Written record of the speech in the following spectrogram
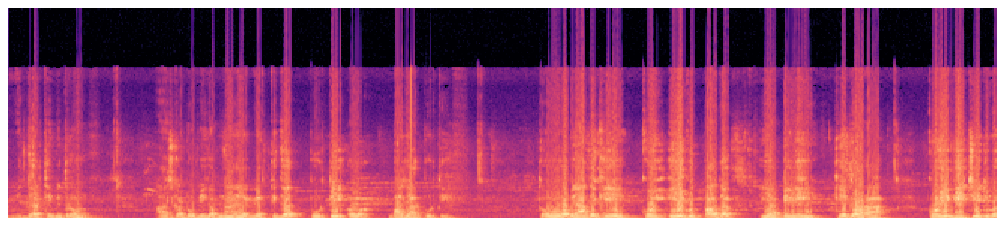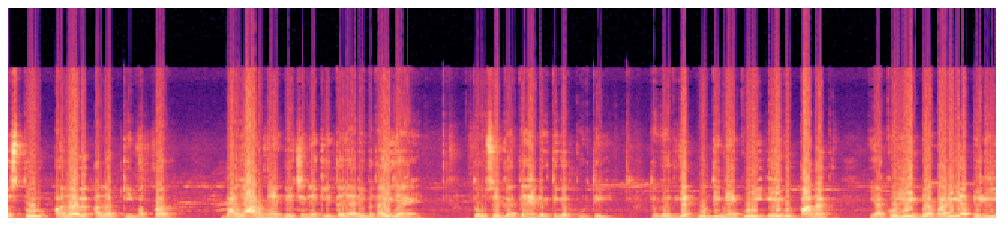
विद्यार्थी मित्रों, आज का टॉपिक अपना है व्यक्तिगत पूर्ति और बाज़ार पूर्ति। तो अब यहाँ देखिए, कोई एक उत्पादक या पीढ़ी के द्वारा कोई भी चीज़ वस्तु अलग अलग कीमत पर बाज़ार में बेचने की तैयारी बताई जाए तो उसे कहते हैं व्यक्तिगत पूर्ति। तो व्यक्तिगत पूर्ति में कोई एक उत्पादक या कोई एक व्यापारी या पीढ़ी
